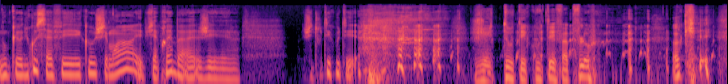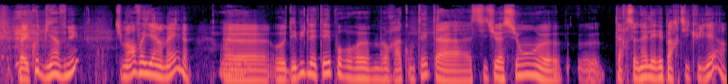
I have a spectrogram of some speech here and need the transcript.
donc, euh, du coup, ça fait écho chez moi. Et puis après, bah, j'ai euh, j'ai tout écouté. J'ai tout écouté, Fabflo. ok. Bah écoute, bienvenue. Tu m'as envoyé un mail euh, au début de l'été pour euh, me raconter ta situation euh, personnelle et particulière.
